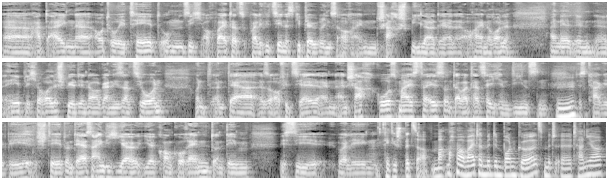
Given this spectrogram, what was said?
äh, hat eigene Autorität, um sich auch weiter zu qualifizieren. Es gibt ja übrigens auch einen Schachspieler, der auch eine Rolle, eine erhebliche Rolle spielt in der Organisation und, und der also offiziell ein, ein Schachgroßmeister ist und aber tatsächlich in Diensten mhm. des KGB steht und der ist eigentlich ihr, ihr Konkurrent und dem ist sie überlegen. Kriegt die Spitze ab. Mach, mach mal weiter mit den Bond Girls, mit äh, Tanja.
